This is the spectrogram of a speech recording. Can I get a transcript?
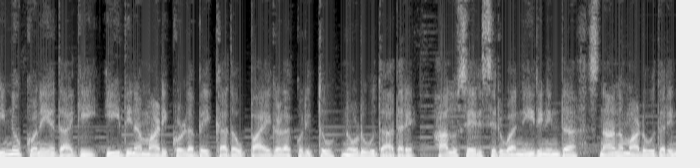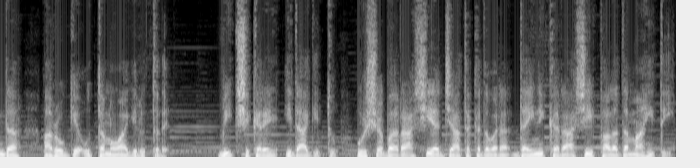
ಇನ್ನು ಕೊನೆಯದಾಗಿ ಈ ದಿನ ಮಾಡಿಕೊಳ್ಳಬೇಕಾದ ಉಪಾಯಗಳ ಕುರಿತು ನೋಡುವುದಾದರೆ ಹಾಲು ಸೇರಿಸಿರುವ ನೀರಿನಿಂದ ಸ್ನಾನ ಮಾಡುವುದರಿಂದ ಆರೋಗ್ಯ ಉತ್ತಮವಾಗಿರುತ್ತದೆ. ವೀಕ್ಷಕರೇ, ಇದಾಗಿತ್ತು ವೃಷಭ ರಾಶಿಯ ಜಾತಕದವರ ದೈನಿಕ ರಾಶಿ ಫಲದ ಮಾಹಿತಿ.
